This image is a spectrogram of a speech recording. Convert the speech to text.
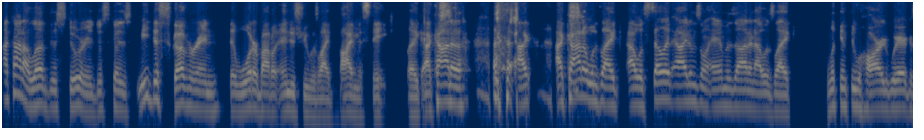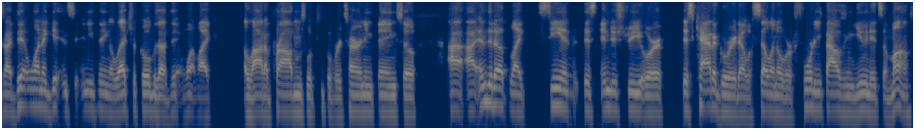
I kind of love this story just because me discovering the water bottle industry was like by mistake like i kind of i i kind of was like i was selling items on amazon and i was like looking through hardware because i didn't want to get into anything electrical because i didn't want like a lot of problems with people returning things so I, I ended up like seeing this industry or this category that was selling over 40,000 units a month.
